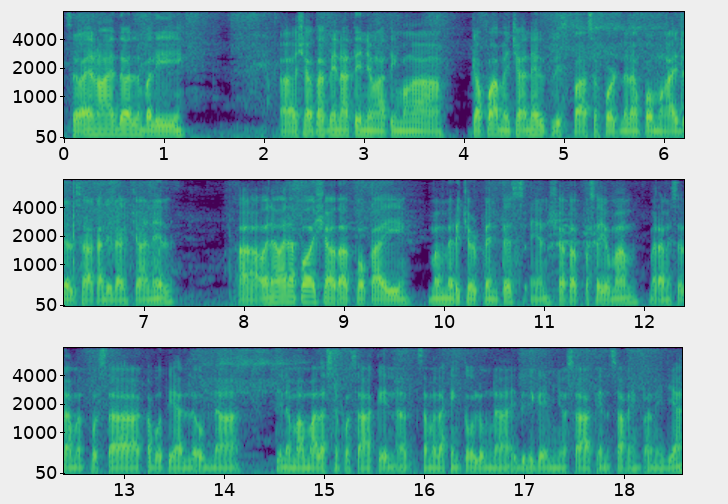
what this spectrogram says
so, ayan mga idol. Bali, ah, shoutout din natin yung ating mga kapwa may channel. Please pa support na lang po mga idol sa kanilang channel. Ah, una-una po, shoutout po kay Ma'am Richard Pentes. Ayan, shoutout po sa iyo ma'am. Maraming salamat po sa kabutihan loob na tinamamalas niyo po sa akin at sa malaking tulong na ibinigay niyo sa akin at sa aking pamilya.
